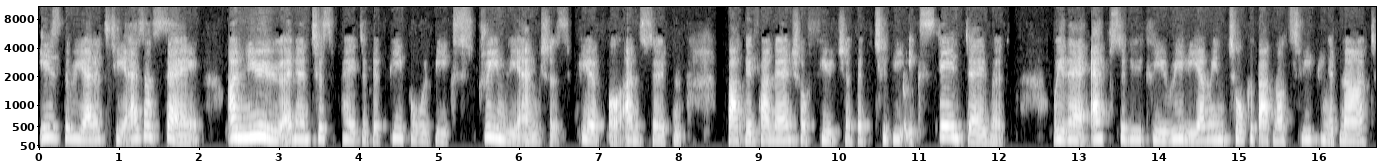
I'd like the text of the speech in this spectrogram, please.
is the reality? As I say, I knew and anticipated that people would be extremely anxious, fearful, uncertain about their financial future. But to the extent, David, where they absolutely really, I mean, talk about not sleeping at night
